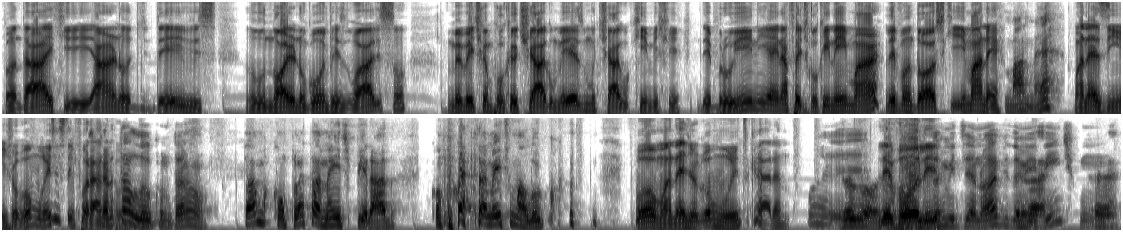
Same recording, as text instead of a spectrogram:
Van Dijk, Arnold, Davis, o Neuer no gol em vez do Alisson. No meu meio de campo coloquei o Thiago mesmo, Thiago Kimmich, De Bruyne. E aí na frente coloquei Neymar, Lewandowski e Mané. Mané? Manézinho jogou muito essa O temporada. cara tá pô. louco, não tá não? Tá completamente pirado. Completamente maluco. Pô, o Mané jogou muito, cara. Pô, é-. Levou ali 2019, 2020? Com... É.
